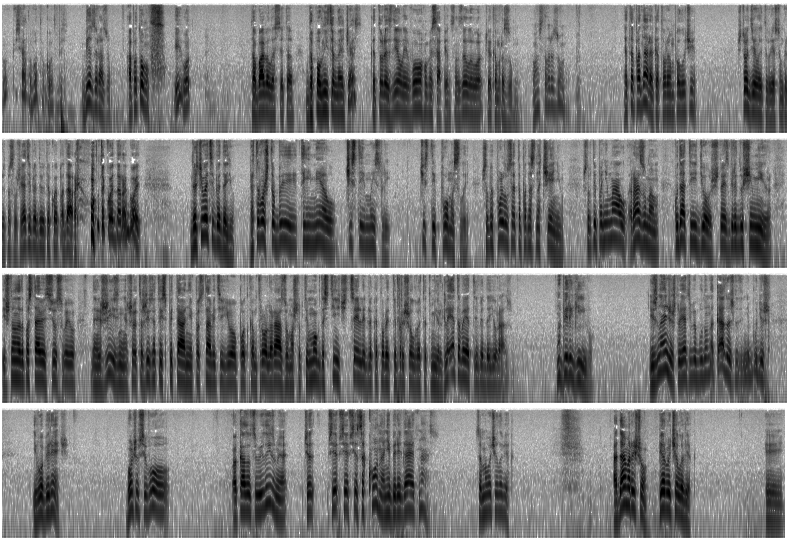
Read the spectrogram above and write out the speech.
Вот обезьяна, вот такой вот обезьяна. Без разума. А потом, фу, и вот добавилась эта дополнительная часть, которая сделала его homo sapiens, сделала его человеком разумным. Он стал разумным. Это подарок, который он получил. Что делает еврей? Он говорит, послушай, я тебе даю такой подарок. Он такой дорогой. Для чего я тебе даю? Для того, чтобы ты имел чистые мысли, чистые помыслы, чтобы пользовался это по назначению, чтобы ты понимал разумом, куда ты идешь, что есть грядущий мир, и что надо поставить всю свою э, жизнь, что эта жизнь это испытание, поставить ее под контроль разума, чтобы ты мог достичь цели, для которой ты пришел в этот мир. Для этого я тебе даю разум но береги его. И знай же, что я тебе буду наказывать, что ты не будешь его беречь. Больше всего, оказывается, в иудаизме все, все, все законы, они берегают нас, самого человека. Адам решил, первый человек. И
